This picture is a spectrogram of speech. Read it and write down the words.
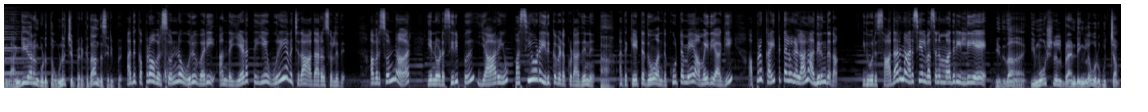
அந்த அங்கீகாரம் கொடுத்த உணர்ச்சி பெருக்கு தான் அந்த சிரிப்பு. அதுக்கப்புறம் அவர் சொன்ன ஒரு வரி அந்த இடத்தையே உறைய வச்சதா ஆதாரம் சொல்லுது. அவர் சொன்னார் என்னோட சிரிப்பு யாரையும் பசியோட இருக்க விடக்கூடாதுன்னு. அத கேட்டதும் அந்த கூட்டமே அமைதியாகி அப்புறம் கைத்தட்டல்களால அதிர்ந்ததாம். இது ஒரு சாதாரண அரசியல் வசனம் மாதிரி இல்லையே. இதுதான் இமோஷனல் பிராண்டிங்ல ஒரு உச்சம்.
